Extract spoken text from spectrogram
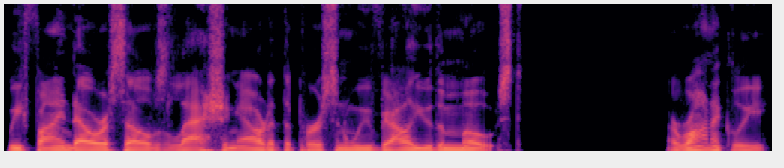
we find ourselves lashing out at the person we value the most? Ironically,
